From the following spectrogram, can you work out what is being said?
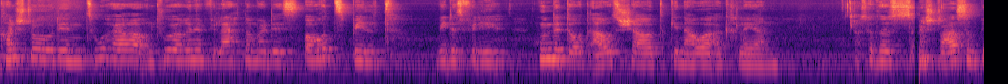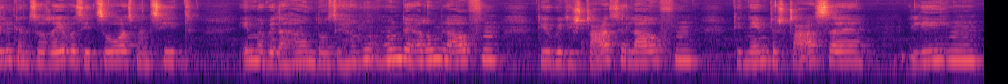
Kannst du den Zuhörer und Zuhörerinnen vielleicht nochmal das Ortsbild, wie das für die Hunde dort ausschaut, genauer erklären? Also das Straßenbild in Sarajevo sieht so aus, man sieht immer wieder herrenlose Hunde herumlaufen, die über die Straße laufen, die neben der Straße liegen.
